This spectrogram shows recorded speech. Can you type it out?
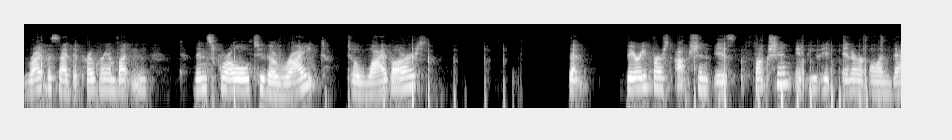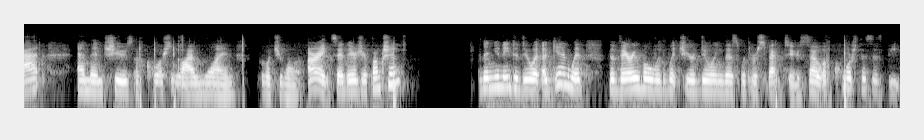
right beside the program button, then scroll to the right to YVARS. That very first option is function. If you hit enter on that, and then choose, of course, Y1 for what you want. All right, so there's your function then you need to do it again with the variable with which you're doing this with respect to. So of course this is the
